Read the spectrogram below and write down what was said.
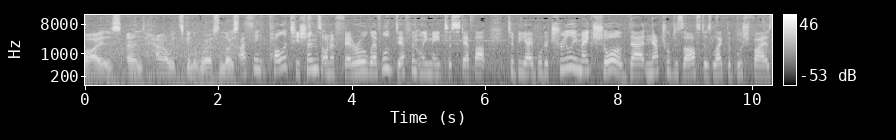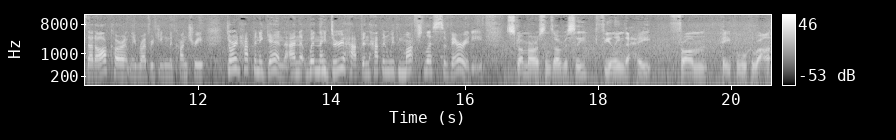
fires and how it's going to worsen those. I think politicians on a federal level definitely need to step up to be able to truly make sure that natural disasters like the bushfires that are currently ravaging the country don't happen again. And when they do happen, happen with much less severity. Scott Morrison's obviously feeling the heat from people who are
